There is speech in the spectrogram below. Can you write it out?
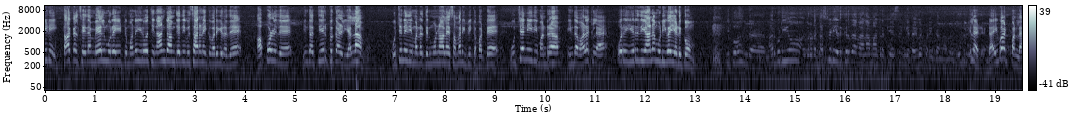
இடி தாக்கல் செய்த மேல்முறையீட்டு மனு இருபத்தி நான்காம் தேதி விசாரணைக்கு வருகிறது. அப்பொழுது இந்த தீர்ப்புகள் எல்லாம் உச்சநீதிமன்றத்தின் முன்னாலே சமர்ப்பிக்கப்பட்டு உச்சநீதிமன்றம் இந்த வழக்கில் ஒரு இறுதியான முடிவை எடுக்கும். இப்போ இந்த மறுபடியும் இவரோட கஸ்டடி எடுக்கிறதா வேணாமான்ற கேஸ் இங்க டைவர்ட் பண்ணிருக்காங்க. இல்லை டைவர்ட் பண்ணல.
